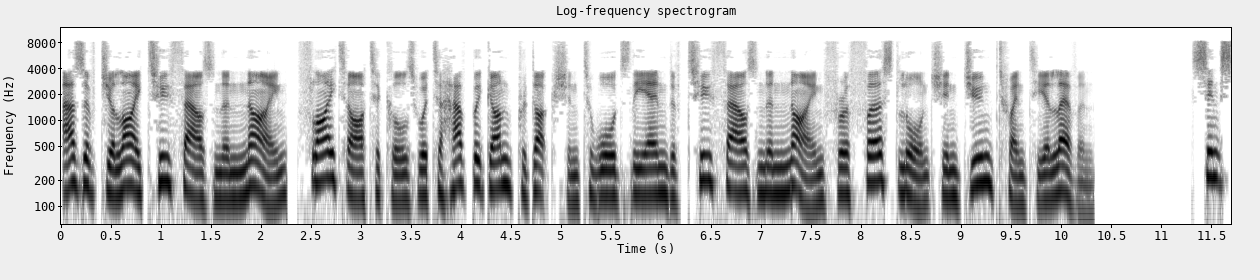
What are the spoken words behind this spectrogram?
As of July 2009, flight articles were to have begun production towards the end of 2009 for a first launch in June 2011. Since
